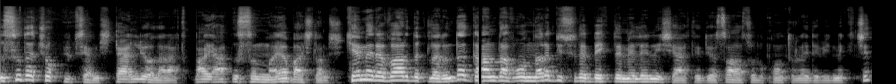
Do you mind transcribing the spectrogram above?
ısı da çok yükselmiş. Terliyorlar artık. Bayağı ısınmaya başlamış. Kemere vardıklarında Gandalf onlara bir süre beklemelerini işaret ediyor sağa solu kontrol edebilmek için.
